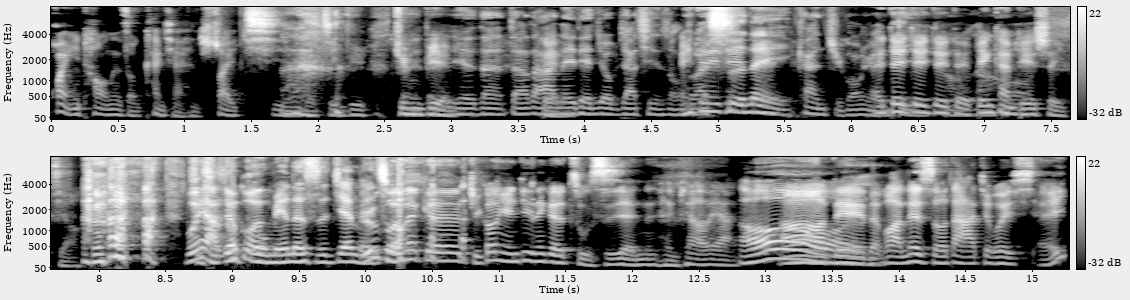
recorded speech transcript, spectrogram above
换一套那种看起来很帅气 的军绿军便服。因为大大大家那天就比较轻松，在室内看举光原哎，地，对对对对，哦边看边睡觉。不会啊，其实就如果补眠的时间没。如果那个举光原地那个主持人很漂亮哦啊，对的话，那时候大家就会哎，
